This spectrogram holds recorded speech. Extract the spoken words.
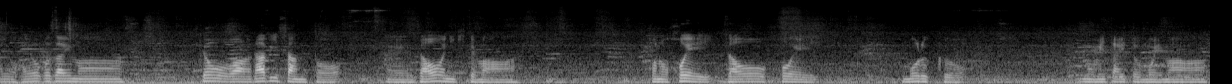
はい、おはようございます。今日はラビさんと、えー、蔵王に来てます。このホエイ、蔵王ホエイ、モルクを飲みたいと思います。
